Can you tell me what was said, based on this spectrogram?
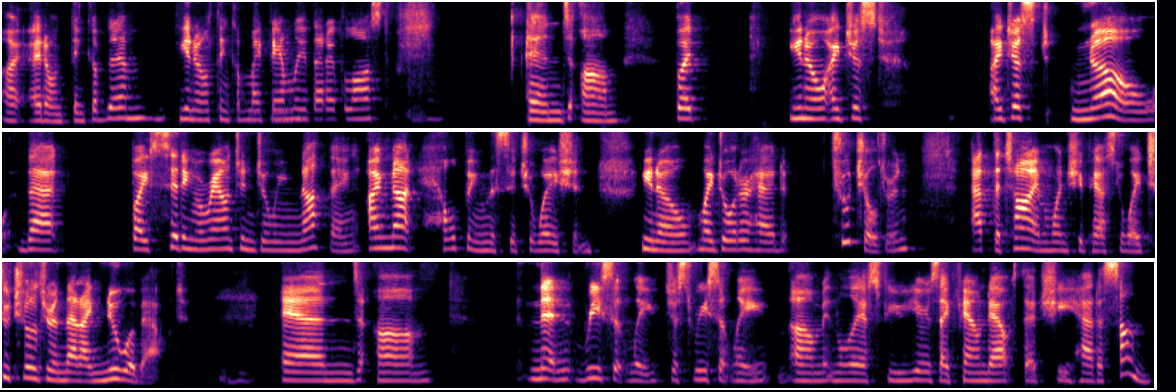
i, I don't think of them you know think of my mm-hmm. family mm-hmm. that i've lost and um but you know i just i just know that by sitting around and doing nothing i'm not helping the situation you know my daughter had two children at the time when she passed away two children that i knew about mm-hmm. And um, then recently, just recently, um, in the last few years, I found out that she had a son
